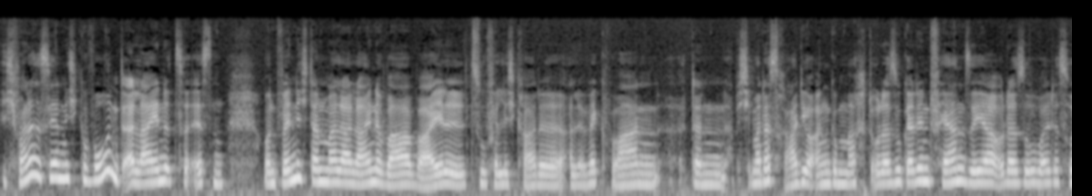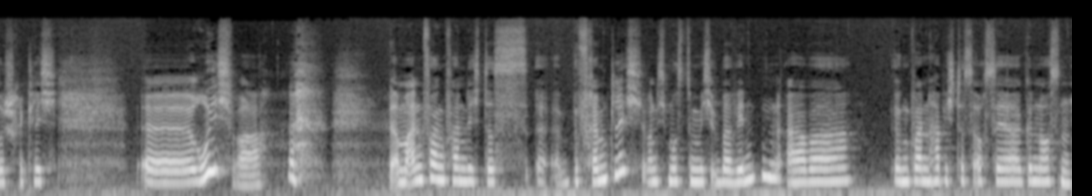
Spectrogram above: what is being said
ich war das ja nicht gewohnt, alleine zu essen. Und wenn ich dann mal alleine war, weil zufällig gerade alle weg waren, dann habe ich immer das Radio angemacht oder sogar den Fernseher oder so, weil das so schrecklich äh, ruhig war. Am Anfang fand ich das äh, befremdlich und ich musste mich überwinden, aber irgendwann habe ich das auch sehr genossen.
